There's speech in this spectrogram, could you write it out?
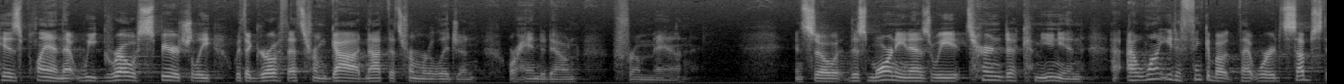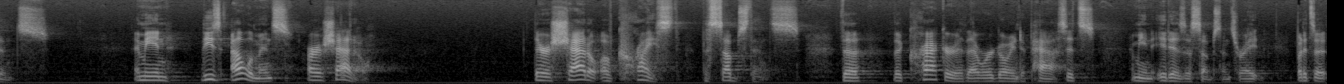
His plan, that we grow spiritually with a growth that's from God, not that's from religion or handed down from man. And so this morning, as we turn to communion, I want you to think about that word substance. I mean, these elements are a shadow. They're a shadow of Christ, the substance. The, the cracker that we're going to pass, it's, I mean, it is a substance, right? But it's a,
